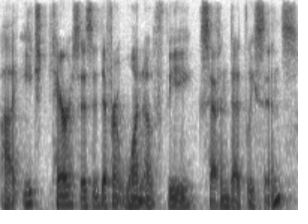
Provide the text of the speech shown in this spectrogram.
uh, each terrace is a different one of the seven deadly sins.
